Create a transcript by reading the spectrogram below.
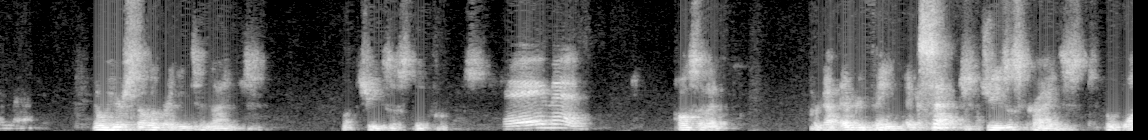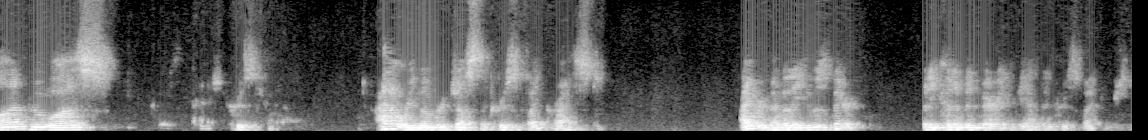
And we're here celebrating tonight what Jesus did for us. Amen. Paul said, I forgot everything except Jesus Christ, the one who was crucified. I don't remember just the crucified Christ. I remember that he was buried, but he could have been buried if he hadn't been crucified first.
